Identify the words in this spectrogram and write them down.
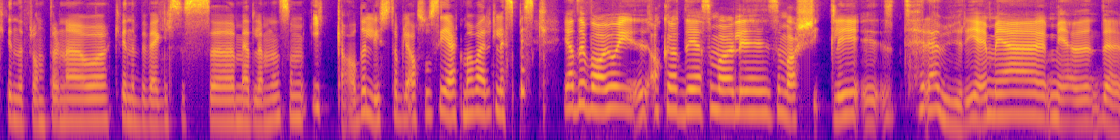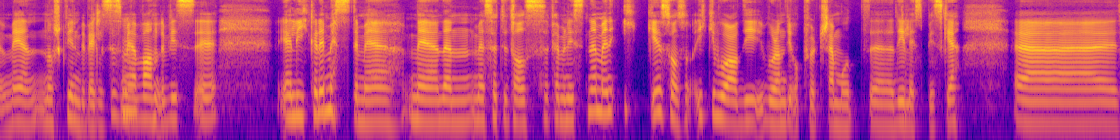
kvinnefronterne og kvinnebevegelsesmedlemmene som ikke hadde lyst til å bli assosiert med å være lesbisk. Ja, det var jo akkurat det som var, som var skikkelig eh, traurig med, med, med norsk kvinnebevegelse, som jeg vanligvis eh, Jeg liker det meste med, med, med 70-tallsfeministene, men ikke, sånn som, ikke hvordan, de, hvordan, de, oppførte seg mot uh, de lesbiske. Uh,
